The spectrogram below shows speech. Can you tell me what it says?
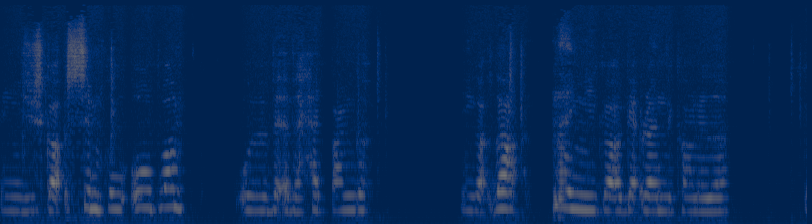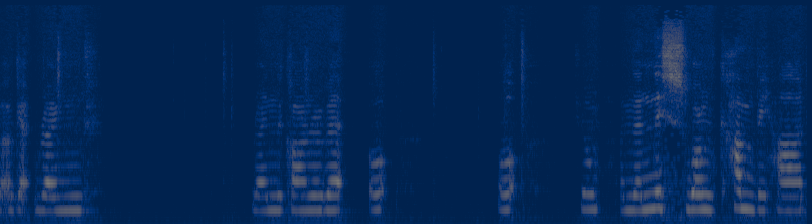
And you just got a simple old one with a bit of a headbanger. You got that. Then you gotta get round the corner there. Got to get round, round the corner a bit, up, up, jump. And then this one can be hard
